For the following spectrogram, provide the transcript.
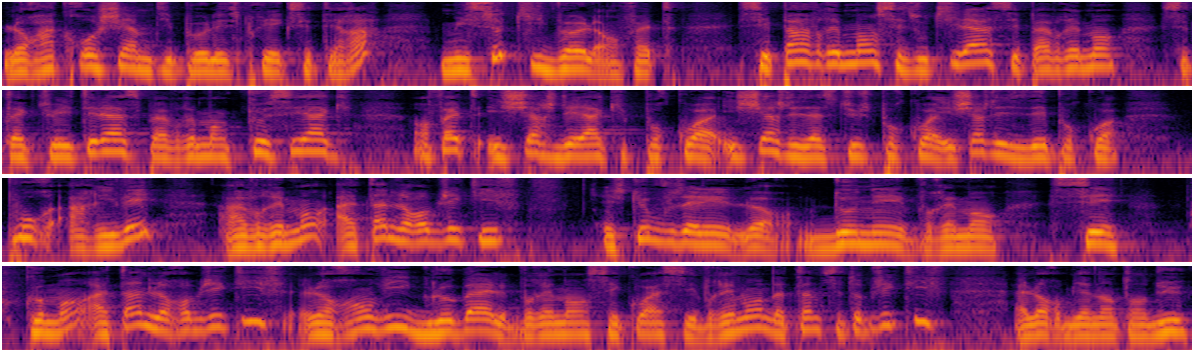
leur accrocher un petit peu l'esprit, etc. Mais ceux qui veulent, en fait, c'est pas vraiment ces outils-là, c'est pas vraiment cette actualité-là, c'est pas vraiment que ces hacks. En fait, ils cherchent des hacks. Pourquoi? Ils cherchent des astuces. Pourquoi? Ils cherchent des idées. Pourquoi? Pour arriver à vraiment atteindre leur objectif. Et ce que vous allez leur donner vraiment, c'est comment atteindre leur objectif? Leur envie globale, vraiment, c'est quoi? C'est vraiment d'atteindre cet objectif. Alors, bien entendu,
